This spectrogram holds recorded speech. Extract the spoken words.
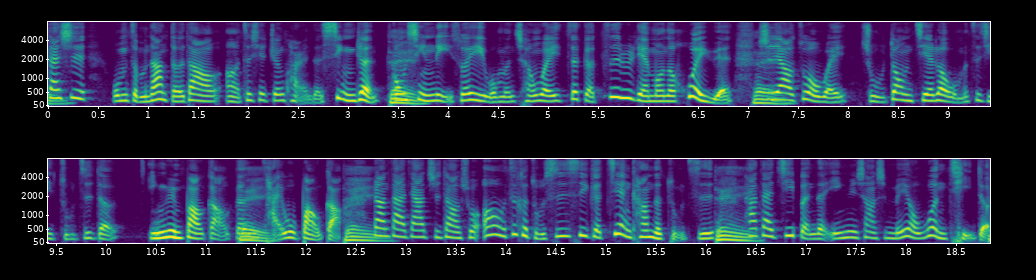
但是我们怎么样得到呃这些捐款人的信任、公信力？所以我们成为这个自律联盟的会员，是要作为主动揭露我们自己组织的。营运报告跟财务报告，让大家知道说，哦，这个组织是一个健康的组织，它在基本的营运上是没有问题的，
